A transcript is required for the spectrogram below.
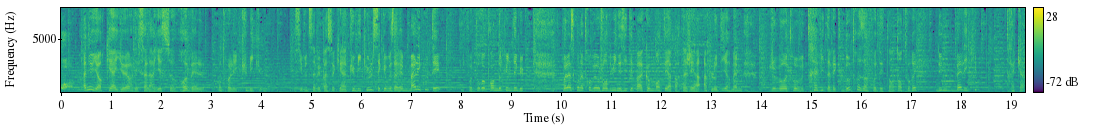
one. À New York et ailleurs, les salariés se rebellent contre les cubicules. Si vous ne savez pas ce qu'est un cubicule, c'est que vous avez mal écouté. Il faut tout reprendre depuis le début. Voilà ce qu'on a trouvé aujourd'hui. N'hésitez pas à commenter, à partager, à applaudir même. Je vous retrouve très vite avec d'autres infos détentes entourées d'une belle équipe très calme.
